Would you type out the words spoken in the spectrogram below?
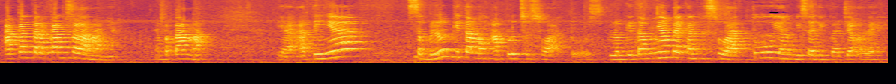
akan terekam selamanya. Yang pertama, ya artinya sebelum kita mengupload sesuatu, sebelum kita menyampaikan sesuatu yang bisa dibaca oleh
